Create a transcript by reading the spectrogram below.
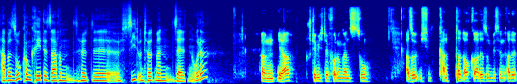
Aber so konkrete Sachen hört, äh, sieht und hört man selten, oder? Ähm, ja, stimme ich dir voll und ganz zu. Also ich kann halt auch gerade so ein bisschen, also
